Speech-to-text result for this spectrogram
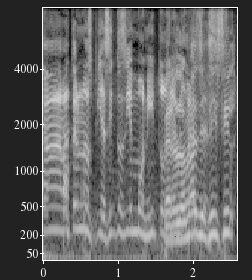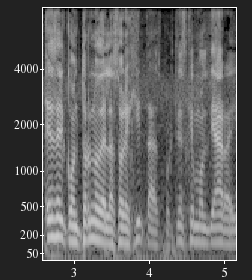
Ah, va a tener unos piecitos bien bonitos. Pero bien lo más difícil es el contorno de las orejitas, porque tienes que moldear ahí.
